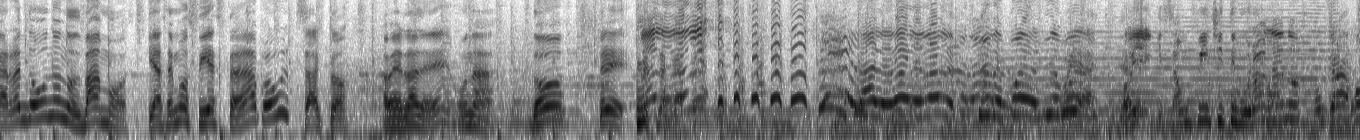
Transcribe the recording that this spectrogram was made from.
agarrando uno nos vamos y hacemos fiesta, ¿ah, Paul? Exacto. A ver, dale, ¿eh? Una, dos, tres. ¡Dale, dale! ¡Dale, dale, dale! ¡Sí se puede, sí se Voy puede! a- Oye, quizá un pinche tiburón, Nano. Un gran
